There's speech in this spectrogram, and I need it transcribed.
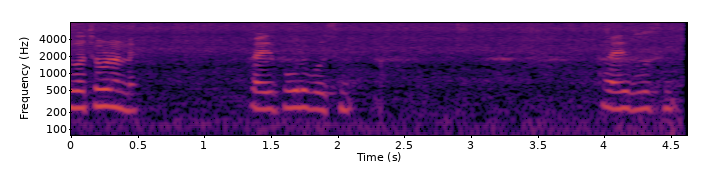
ఇగో చూడండి. ఐదు పూలు పూసినాయి ఐదు పూసినాయి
